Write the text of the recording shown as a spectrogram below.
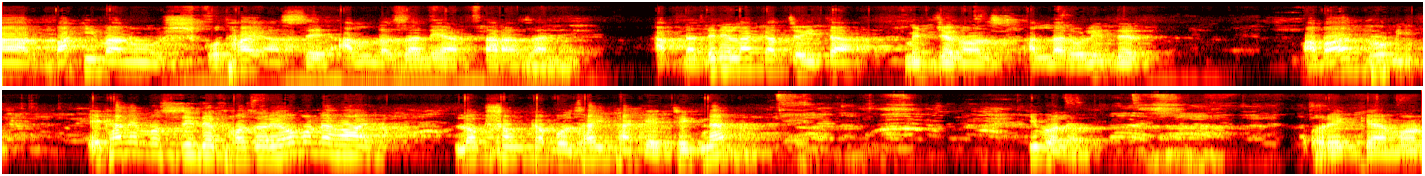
আর বাকি মানুষ কোথায় আছে, আল্লাহ জানে আর তারা জানে। আপনাদের এলাকা চৈতা, মির্জাগঞ্জ, আল্লাহর অলিদের আবাদ ভূমি। এখানে মসজিদে ফজরেও মনে হয় লোক সংখ্যা বোঝাই থাকে, ঠিক না? কি বলেন? ওরে কেমন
